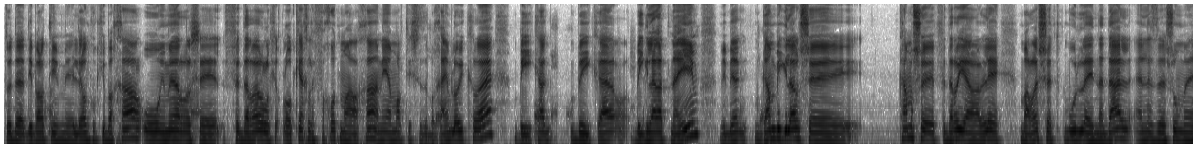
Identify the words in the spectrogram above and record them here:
אתה יודע, דיברתי עם לירון קוקי בכר, הוא הימר שפדרר לוקח לפחות מערכה, אני אמרתי שזה בחיים לא יקרה, בעיקר, בעיקר בגלל התנאים, וגם בגלל ש... כמה שפדרר יעלה ברשת מול אה, נדל, אין לזה שום, אה,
